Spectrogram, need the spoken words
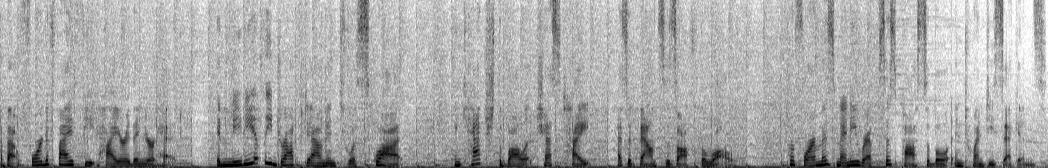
about four to five feet higher than your head. Immediately drop down into a squat and catch the ball at chest height as it bounces off the wall. Perform as many reps as possible in 20 seconds.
